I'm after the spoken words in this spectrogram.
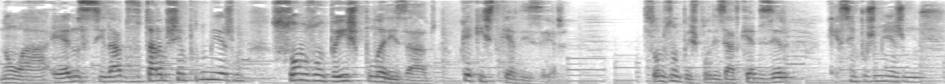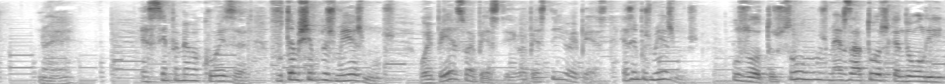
Não há. É a necessidade de votarmos sempre no mesmo. Somos um país polarizado. O que é que isto quer dizer? Somos um país polarizado quer dizer que é sempre os mesmos. Não é? É sempre a mesma coisa. Votamos sempre nos mesmos. O EPS ou o EPSD, o EPSD ou o EPS. É sempre os mesmos. Os outros são os meros atores que andam ali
